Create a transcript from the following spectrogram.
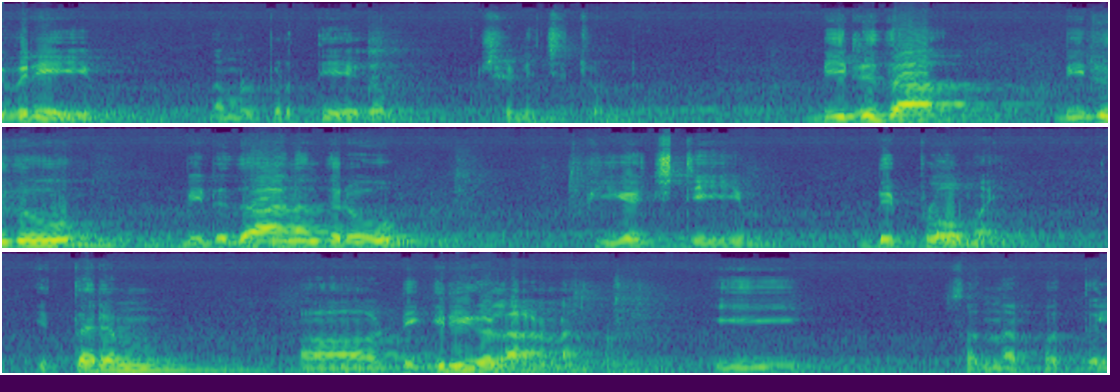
ഇവരെയും നമ്മൾ പ്രത്യേകം ക്ഷണിച്ചിട്ടുണ്ട്. ബിരുദ ബിരുദവും ബിരുദാനന്തരവും പി എച്ച് ഡിയും ഡിപ്ലോമയും ഇത്തരം ഡിഗ്രികളാണ് ഈ സന്ദർഭത്തിൽ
